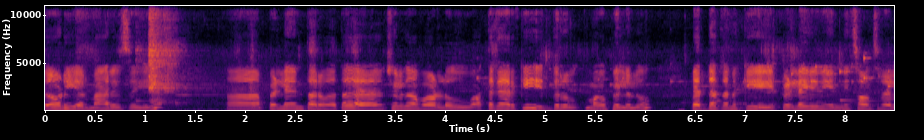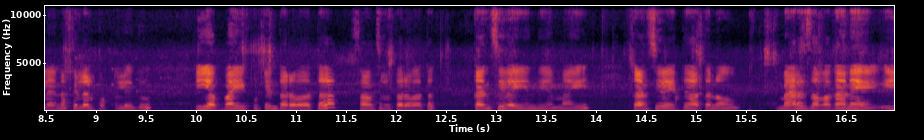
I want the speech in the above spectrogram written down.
థర్డ్ ఇయర్ మ్యారేజ్ అయ్యి పెళ్ళైన తర్వాత యాక్చువల్గా వాళ్ళు అత్తగారికి ఇద్దరు మగపిల్లలు. పెద్ద తనకి పెళ్ళై ఎన్ని సంవత్సరాలైనా పిల్లలు పుట్టలేదు. ఈ అబ్బాయి పుట్టిన తర్వాత సంవత్సరం తర్వాత కన్సీవ్ అయ్యింది అమ్మాయి. కన్సీవ్ అయితే అతను మ్యారేజ్ అవ్వగానే ఈ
